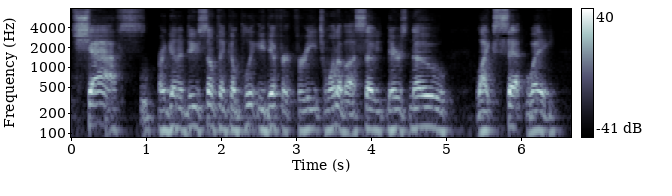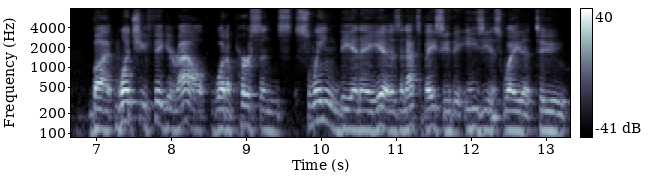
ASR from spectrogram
shafts are going to do something completely different for each one of us. So there's no like set way. But once you figure out what a person's swing DNA is, and that's basically the easiest way to, to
